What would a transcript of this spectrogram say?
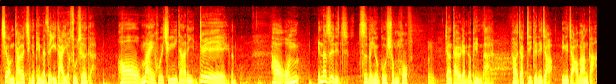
像我们台湾有几个品牌在意大利有注册的。哦，卖回去意大利，对，好，我们那是你资本又够雄厚。嗯，像台湾有两个品牌，好叫 Tick，一个叫一个叫奥邦嘎，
